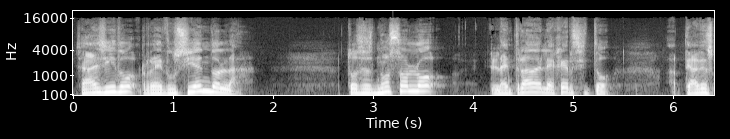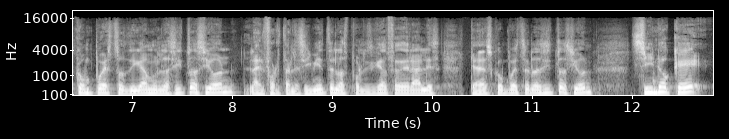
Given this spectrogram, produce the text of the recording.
sea, has ido reduciéndola. Entonces, no solo la entrada del ejército te ha descompuesto, digamos, la situación, el fortalecimiento de las políticas federales te ha descompuesto la situación, sino que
